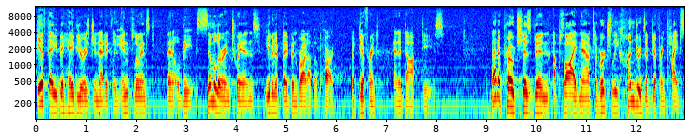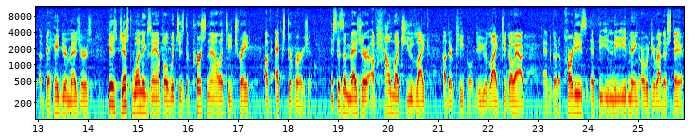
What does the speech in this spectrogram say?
if a behavior is genetically influenced, then it will be similar in twins, even if they've been brought up apart, but different in adoptees. That approach has been applied now to virtually hundreds of different types of behavior measures. Here's just one example, which is the personality trait of extroversion. This is a measure of how much you like other people. Do you like to go out and go to parties the, in the evening, or would you rather stay at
